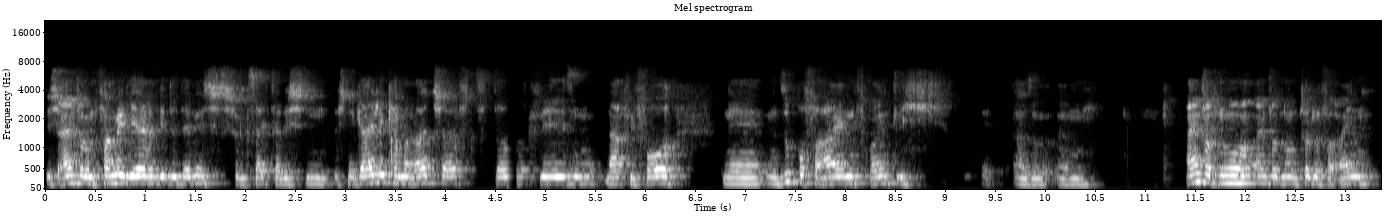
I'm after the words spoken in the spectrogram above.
ist einfach ein familiäre, wie der Dennis schon gesagt hat, ist, ein, ist eine geile Kameradschaft dort gewesen, nach wie vor eine, ein super Verein, freundlich, also ähm, einfach, nur, einfach nur ein toller Verein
